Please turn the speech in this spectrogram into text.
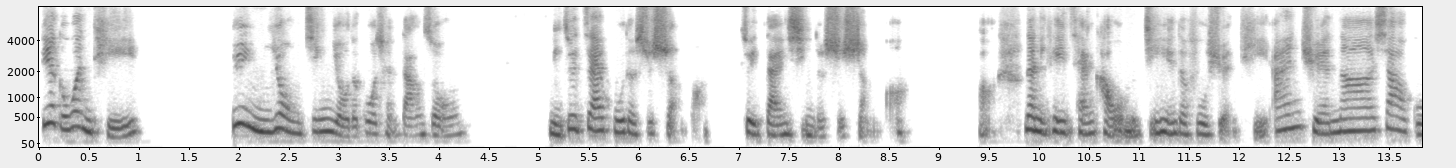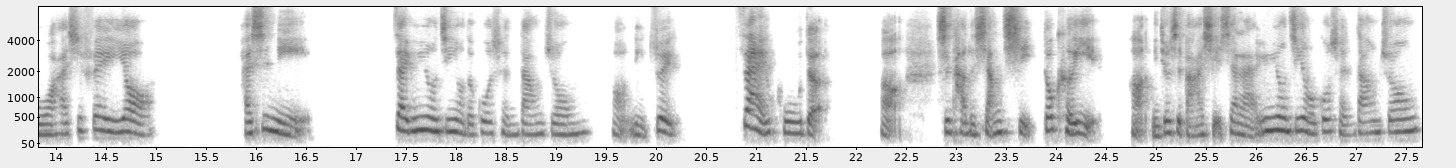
第二个问题，运用精油的过程当中。你最在乎的是什么？最担心的是什么？啊，那你可以参考我们今天的复选题：安全呢？效果还是费用？还是你在运用精油的过程当中，哦，你最在乎的啊是它的香气，都可以。好，你就是把它写下来。运用精油过程当中，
